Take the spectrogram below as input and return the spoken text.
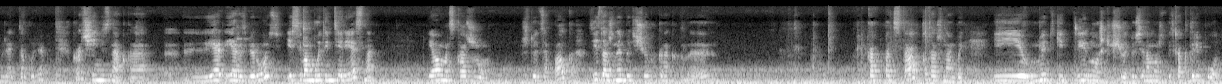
гулять-то гулять. Короче, я не знаю, как она... Э, я, я разберусь. Если вам будет интересно, я вам расскажу что это за палка. Здесь должны быть еще как она э, как подставка должна быть. И у нее такие три ножки еще, то есть она может быть как трипод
